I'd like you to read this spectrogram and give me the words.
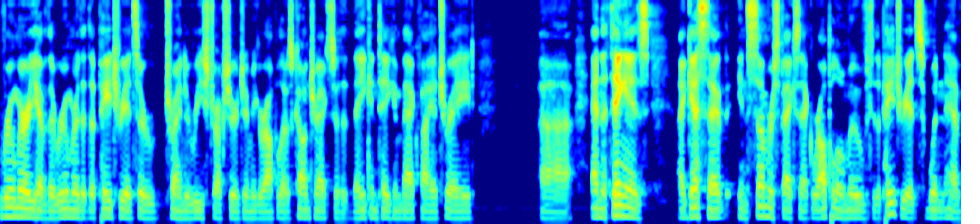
rumor. You have the rumor that the Patriots are trying to restructure Jimmy Garoppolo's contract so that they can take him back via trade. Uh, and the thing is, I guess that in some respects, that Garoppolo move to the Patriots wouldn't have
